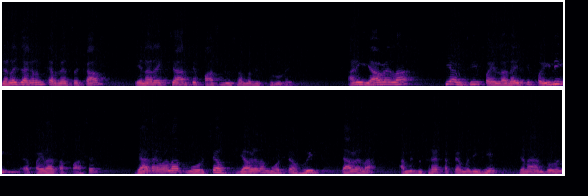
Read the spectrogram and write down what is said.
जनजागरण करण्याचं काम येणाऱ्या चार ते पाच दिवसामध्ये सुरू होईल. आणि यावेळेला ही आमची पहि लढाईची पहिली पहिला टप्पा असेल. ज्या टायमाला मोर्चा ज्या वेळेला मोर्चा होईल त्यावेळेला आम्ही दुसऱ्या टप्प्यामध्ये हे जन आंदोलन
